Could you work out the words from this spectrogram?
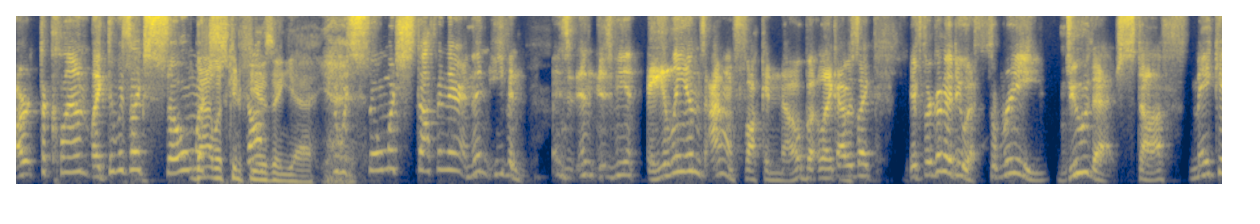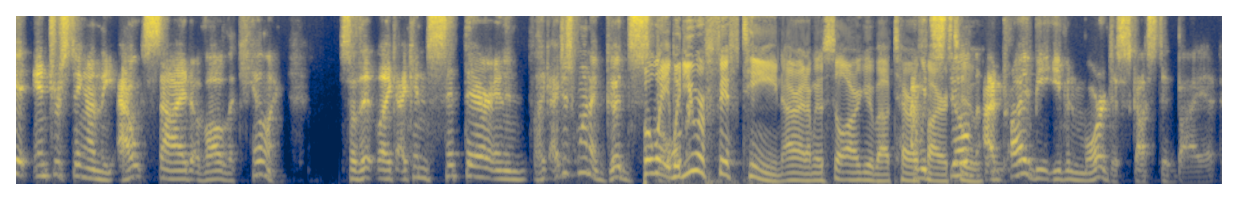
Art the Clown? Like there was like so much that was stuff confusing yeah There was so much stuff in there, and then even is it, is it aliens? I don't fucking know, but like I was like, if they're gonna do a three, do that stuff, make it interesting on the outside of all the killing, so that like I can sit there and like I just want a good. but wait when you were 15 all right i'm going to still argue about I would terrifier still, 2 I'd probably be even more disgusted by it.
